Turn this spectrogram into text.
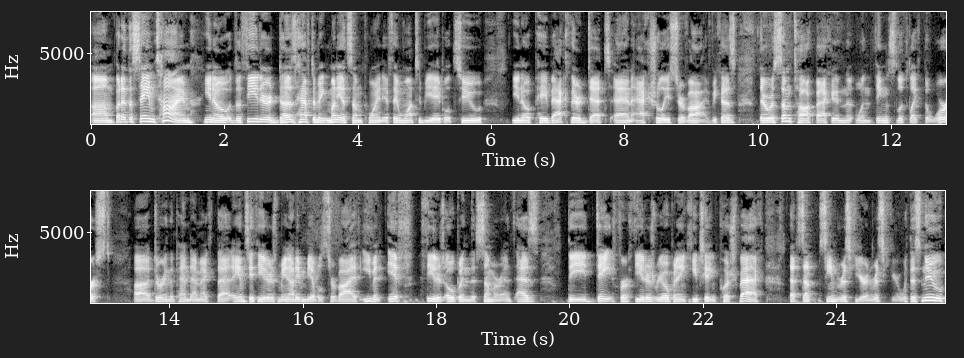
Um, but at the same time, you know, the theater does have to make money at some point if they want to be able to, you know, pay back their debt and actually survive. Because there was some talk back in the, when things looked like the worst uh, during the pandemic that AMC theaters may not even be able to survive, even if theaters open this summer. And as the date for theaters reopening keeps getting pushed back, that seemed riskier and riskier. With this new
